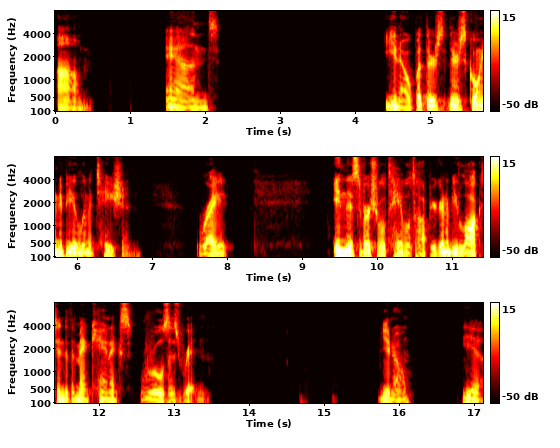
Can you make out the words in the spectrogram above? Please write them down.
Um and you know but there's there's going to be a limitation right? In this virtual tabletop you're going to be locked into the mechanics rules as written. You know? Yeah.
